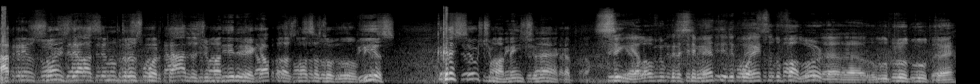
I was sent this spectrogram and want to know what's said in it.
apreensões delas sendo transportadas de maneira ilegal pelas nossas rodovias, cresceu ultimamente, né, capitão? Sim, ela houve um crescimento em decorrência do valor da, do produto, né?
